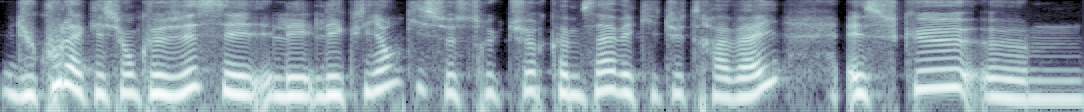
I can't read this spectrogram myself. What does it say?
du coup, la question que j'ai, c'est les, clients qui se structurent comme ça, avec qui tu travailles, est-ce que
